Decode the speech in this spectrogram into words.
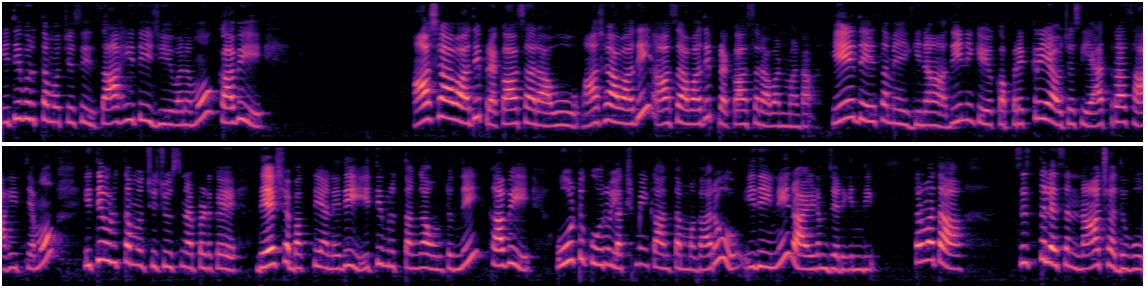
ఇతివృత్తం వచ్చేసి సాహితీ జీవనము. కవి ఆశావాది ప్రకాశరావు. ఆశావాది ఆశావాది ప్రకాశరావు అనమాట ఏ దేశమేగినా దీనికి యొక్క ప్రక్రియ వచ్చేసి యాత్రా సాహిత్యము. ఇతివృత్తం వచ్చి చూసినప్పటికే దేశభక్తి అనేది ఇతివృత్తంగా ఉంటుంది. కవి ఊటుకూరు లక్ష్మీకాంతమ్మ గారు దీన్ని రాయడం జరిగింది. తర్వాత సిక్స్త్ లెసన్ నా చదువు.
